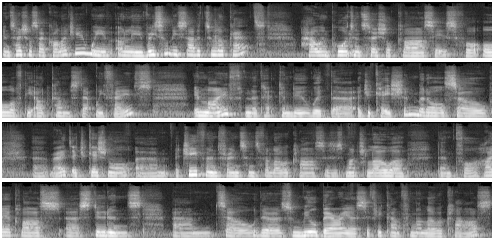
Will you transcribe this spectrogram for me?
in social psychology we've only recently started to look at how important social class is for all of the outcomes that we face in life, and that can do with uh, education, but also, uh, right, educational um, achievement, for instance, for lower classes is much lower than for higher class uh, students. Um, so there are some real barriers if you come from a lower class.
